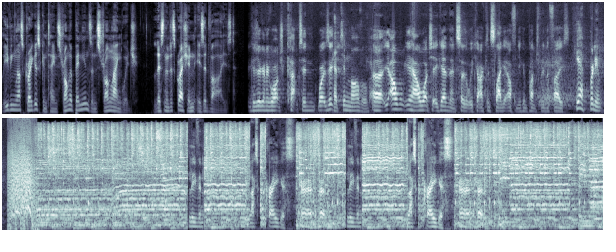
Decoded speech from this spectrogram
Leaving Las Craigers contains strong opinions and strong language. Listener discretion is advised. Because you're going to watch Captain, what is it? Captain Marvel. Uh, yeah, I'll, yeah, I'll watch it again then, so that we can, I can slag it off and you can punch me in the face. Yeah, brilliant. Leaving Las Craigers. Leaving Las Craigers.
